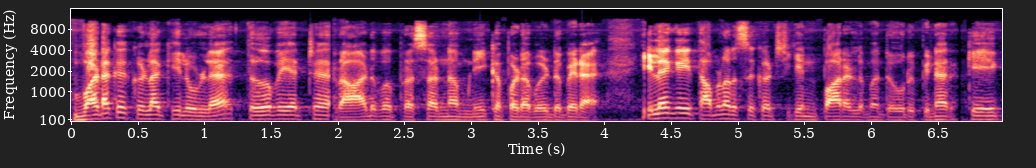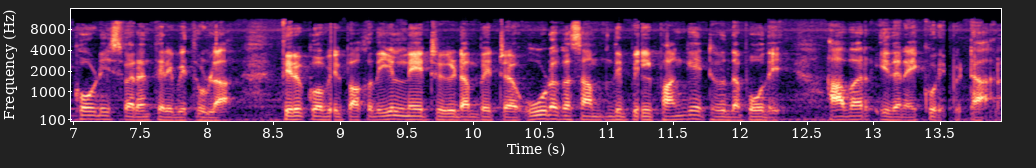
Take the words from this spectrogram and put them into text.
வடக்கு கிழக்கில் உள்ள தேவையற்ற ராணுவ பிரசன்னம் நீக்கப்பட வேண்டும் என இலங்கை தமிழரசு கட்சியின் பாராளுமன்ற உறுப்பினர் கே. கோடீஸ்வரன் தெரிவித்துள்ளார். திருக்கோவில் பகுதியில் நேற்று இடம்பெற்ற ஊடக சந்திப்பில் பங்கேற்றிருந்த போதே அவர் இதனை குறிப்பிட்டார்.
